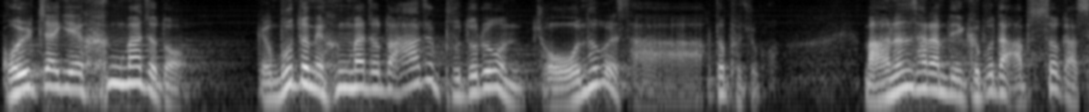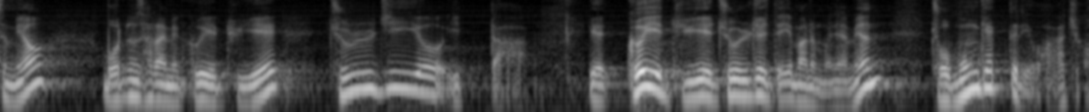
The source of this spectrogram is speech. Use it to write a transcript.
골짜기의 흙마저도 그러니까 무덤의 흙마저도 아주 부드러운 좋은 흙을 싹 덮어주고 많은 사람들이 그보다 앞서갔으며 모든 사람이 그의 뒤에 줄지어 있다. 예, 그의 뒤에 줄지어 있다 이 말은 뭐냐면 조문객들이 와가지고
